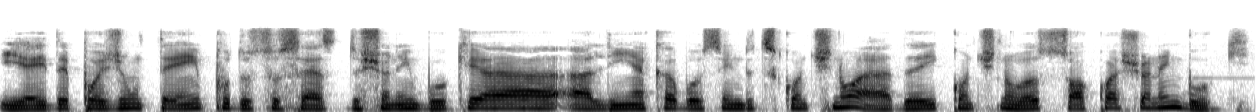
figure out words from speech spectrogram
E aí, depois de um tempo do sucesso do Shonen Book, a, a linha acabou sendo descontinuada e continuou só com a Shonen Book.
